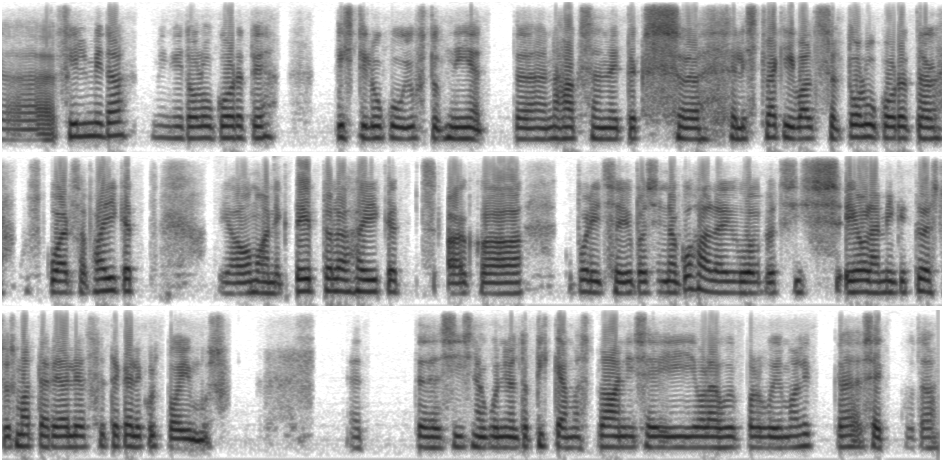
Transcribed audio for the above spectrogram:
äh, filmida mingeid olukordi tihtilugu juhtub nii, et äh, nähakse näiteks äh, sellist vägivaldselt olukorda, kus koer saab haiget ja omanik teeb talle haiget, aga kui politsei juba sinna kohale jõuab, et siis ei ole mingit tõestusmaterjali, et see tegelikult toimus. et äh, siis nagu nii-öelda pikemas plaanis ei ole võib-olla võimalik sekkuda.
